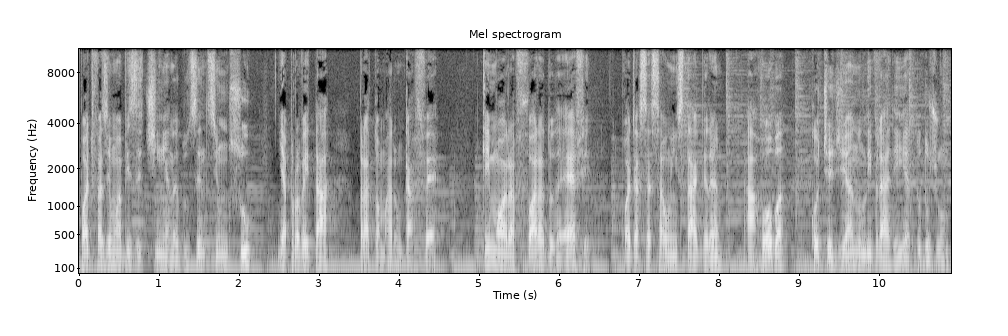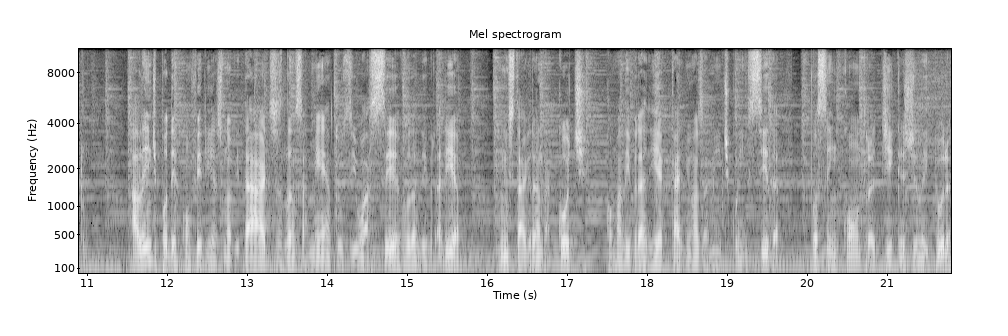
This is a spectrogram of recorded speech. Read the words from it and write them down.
pode fazer uma visitinha na 201 Sul e aproveitar para tomar um café. Quem mora fora do DF pode acessar o Instagram, arroba Cotidiano Livraria, tudo junto. Além de poder conferir as novidades, lançamentos e o acervo da livraria, no Instagram da Cote, como a livraria carinhosamente conhecida, você encontra dicas de leitura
